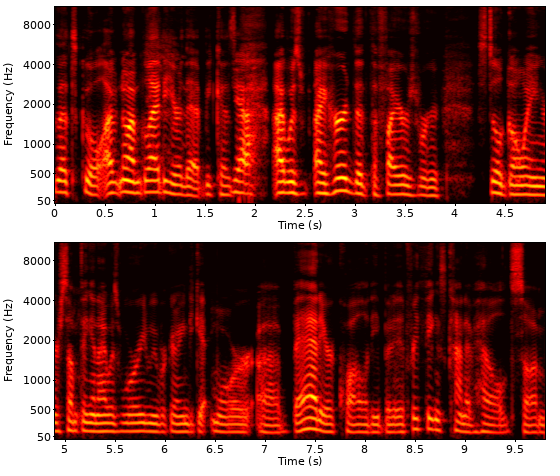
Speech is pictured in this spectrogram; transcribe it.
that's cool. I no, I'm glad to hear that because yeah. I was I heard that the fires were still going or something, and I was worried we were going to get more uh, bad air quality. But everything's kind of held, so I'm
